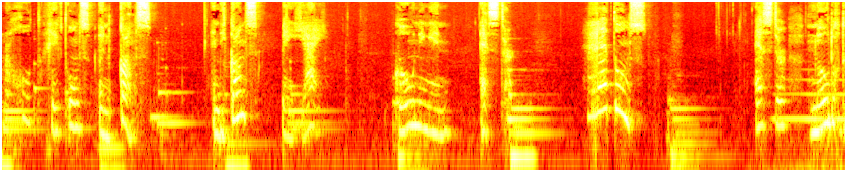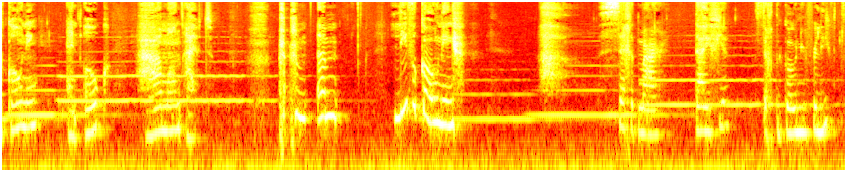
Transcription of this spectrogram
Maar God geeft ons een kans. En die kans ben jij, koningin Esther. Red ons. Esther nodigt de koning en ook Haman uit. Ehm, lieve koning. Zeg het maar, duifje, zegt de koning verliefd.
